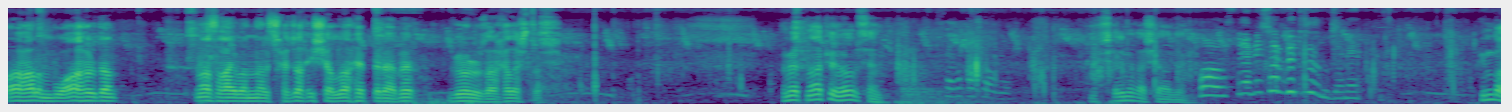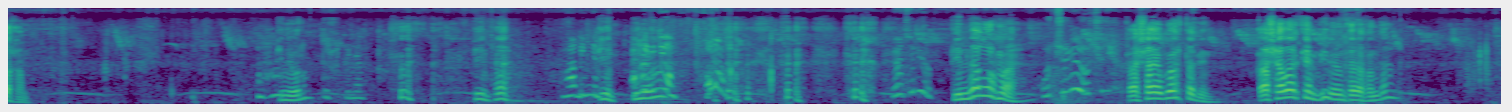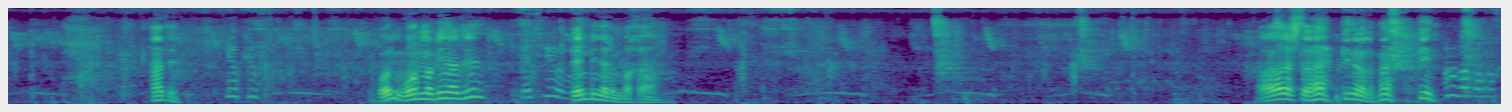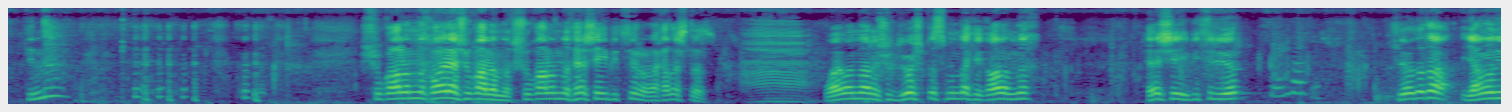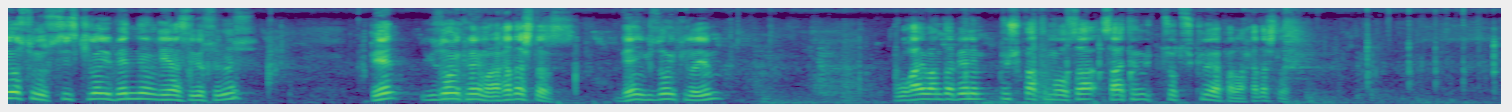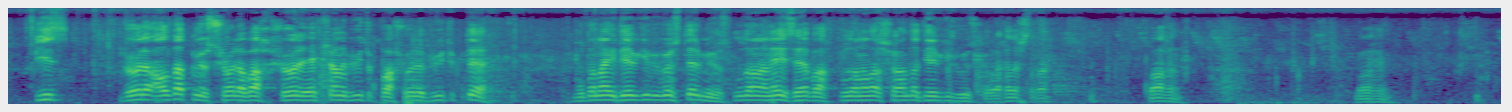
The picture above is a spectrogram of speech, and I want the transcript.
Bakalım bu ahırdan nasıl hayvanlar çıkacak inşallah hep beraber görürüz arkadaşlar. Mehmet ne yapıyorsun oğlum sen? Yükselme kaç abi. Vay üstüne binsem götürür mü beni? Bin bakalım. Bin oğlum. Dur binim. Bin ha. Ha bindim. Bin, bin Ama oğlum. gidiyorum. Oğlum. Götürüyor. Bin ne korkma. Uçuruyor uçuruyor. Kaşaya bırak da bin. Kaşalarken bin ön tarafından. Hadi. Yok yok. Oğlum korkma bin hadi. Götürüyor. Ben binerim bak ha. Arkadaşlar ha bin oğlum ha bin. Aha bak bak. Bin lan. şu kalınlık var ya şu kalınlık. Şu kalınlık her şeyi bitiriyor arkadaşlar. Bu hayvanların şu döş kısmındaki kalınlık her şeyi bitiriyor. Kiloda da yanılıyorsunuz. Siz kiloyu benden kıyaslıyorsunuz. Ben 110 kiloyum arkadaşlar. Ben 110 kiloyum. Bu hayvanda benim 3 katım olsa zaten 330 kilo yapar arkadaşlar. Biz böyle aldatmıyoruz. Şöyle bak, şöyle ekranı büyütüp bak, şöyle büyütüp de bu danayı dev gibi göstermiyoruz. Bu dana neyse bak, bu danalar şu anda dev gibi gözüküyor arkadaşlar. Bak. Bakın. Bakın.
